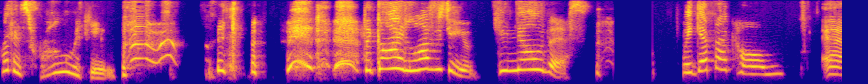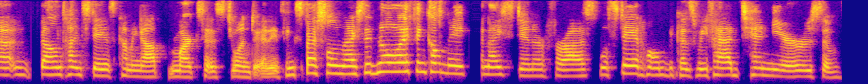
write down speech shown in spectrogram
What is wrong with you? the guy loves you. You know this." We get back home and Valentine's Day is coming up. Mark says, Do you want to do anything special? And I said, No, I think I'll make a nice dinner for us. We'll stay at home because we've had 10 years of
